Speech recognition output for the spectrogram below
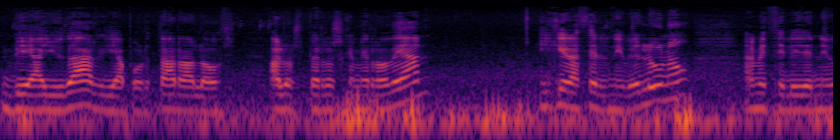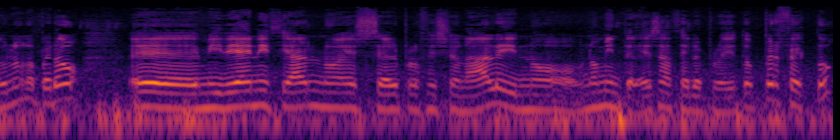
de ayudar y aportar a los, a los perros que me rodean y quiero hacer el nivel 1 a mi líder nivel 1, pero eh, mi idea inicial no es ser profesional y no, no me interesa hacer el proyecto perfecto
